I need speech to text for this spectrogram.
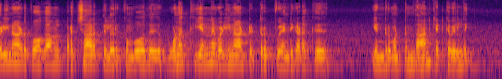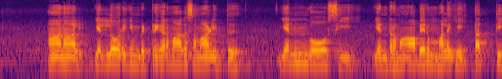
வெளிநாடு போகாமல் பிரச்சாரத்தில் இருக்கும்போது உனக்கு என்ன வெளிநாட்டு ட்ரிப் வேண்டி கிடக்கு? என்று மட்டும்தான் கேட்கவில்லை. ஆனால் எல்லோரையும் வெற்றிகரமாக சமாளித்து என்ஓசி என்ற மாபெரும் மலையை தத்தி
